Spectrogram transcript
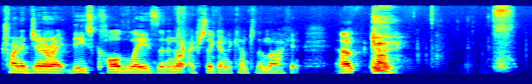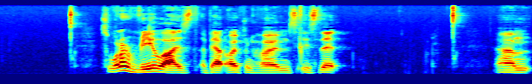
trying to generate these cold leads that are not actually going to come to the market. Um, so what I realized about open homes is that um,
